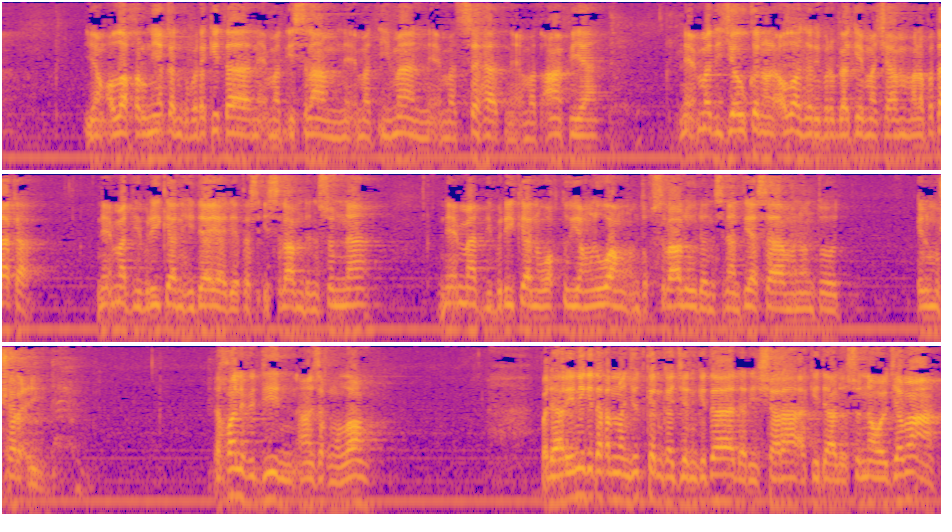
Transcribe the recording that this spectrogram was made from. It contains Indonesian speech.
yang Allah karuniakan kepada kita, nikmat Islam, nikmat iman, nikmat sehat, nikmat afiat, nikmat dijauhkan oleh Allah dari berbagai macam malapetaka, nikmat diberikan hidayah di atas Islam dan Sunnah, nikmat diberikan waktu yang luang untuk selalu dan senantiasa menuntut ilmu syar'i. Ikhwani fi din, azakumullah. Pada hari ini kita akan melanjutkan kajian kita dari syarah akidah al-sunnah wal jamaah.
